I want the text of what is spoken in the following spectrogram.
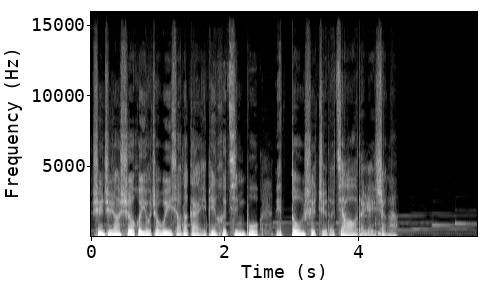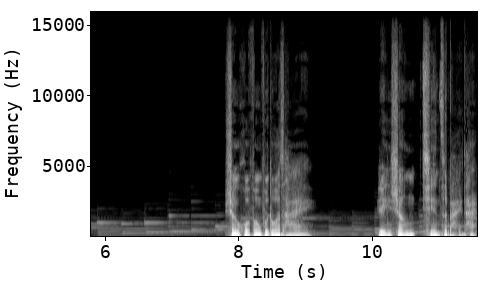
甚至让社会有着微小的改变和进步，那都是值得骄傲的人生啊！生活丰富多彩，人生千姿百态，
